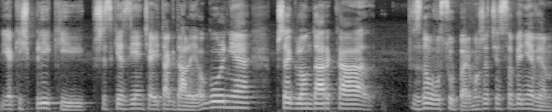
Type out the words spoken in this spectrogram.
jakieś pliki, wszystkie zdjęcia i tak dalej. Ogólnie przeglądarka znowu super. Możecie sobie, nie wiem,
